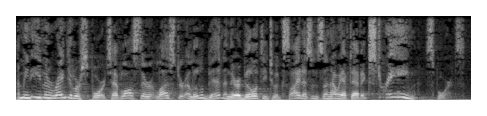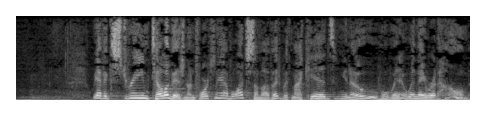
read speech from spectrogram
I mean, even regular sports have lost their luster a little bit and their ability to excite us, and so now we have to have extreme sports. We have extreme television. Unfortunately, I've watched some of it with my kids, you know, when, when they were at home.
